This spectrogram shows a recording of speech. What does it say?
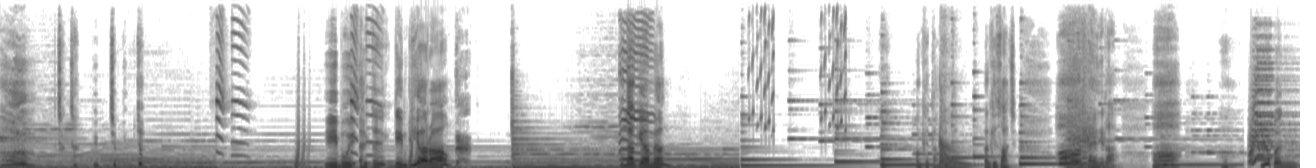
착착 EV 저, 님피아랑 혼나게 하면 깼어 아직 아 다행이다 아 어, 큰일 날 뻔.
